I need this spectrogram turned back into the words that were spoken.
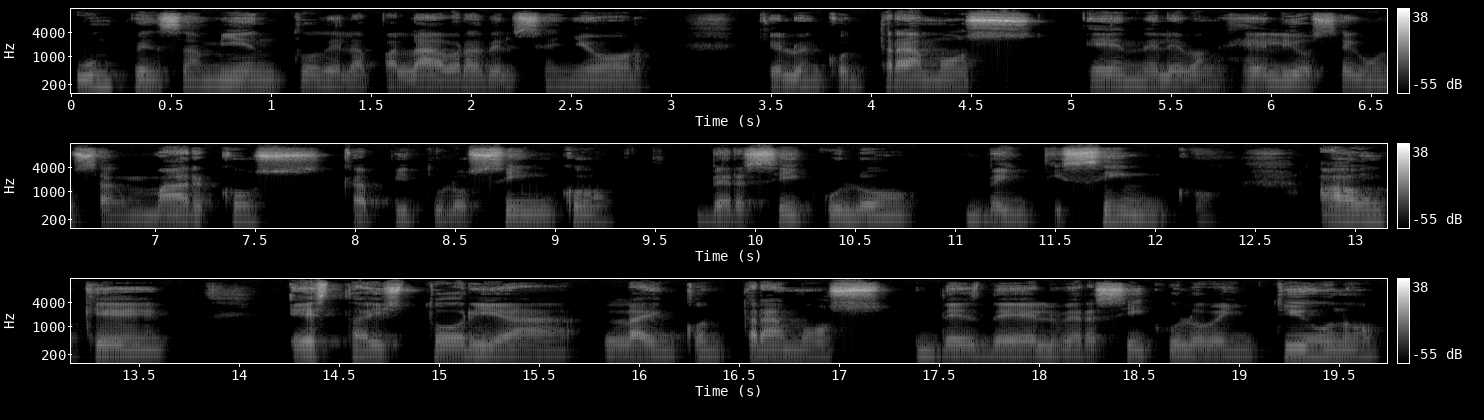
un pensamiento de la palabra del Señor que lo encontramos en el Evangelio según San Marcos, capítulo 5, versículo 25. Aunque esta historia la encontramos desde el versículo 21,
